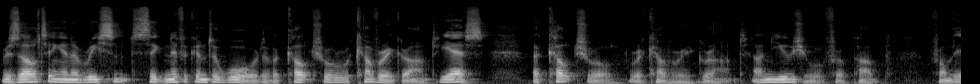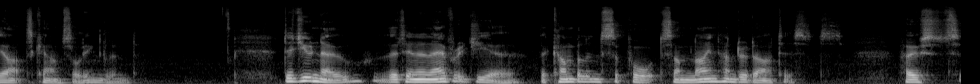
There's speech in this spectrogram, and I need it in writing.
resulting in a recent significant award of a cultural recovery grant. Yes, a cultural recovery grant, unusual for a pub from the Arts Council England. Did you know that in an average year the Cumberland supports some 900 artists, hosts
